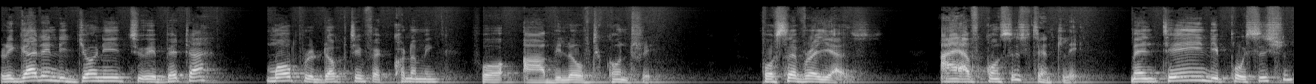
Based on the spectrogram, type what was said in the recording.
regarding the journey to a better, more productive economy for our beloved country. For several years, I have consistently maintained the position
